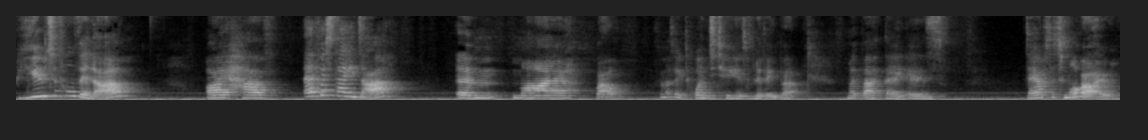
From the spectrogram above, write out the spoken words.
beautiful villa I have ever stayed at. Um, my, well, I'm gonna say 22 years of living, but my birthday is day after tomorrow.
